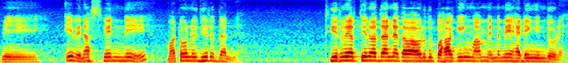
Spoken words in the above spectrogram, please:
මේ ඒ වෙනස් වෙන්නේ මට ඕන විදිහට දන්න තීරණයක් තියෙනව දන්න තව අවුරුදු පහකින් මම මෙන්න මේ හැඩෙන් ඉන්ඩෝනෑ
